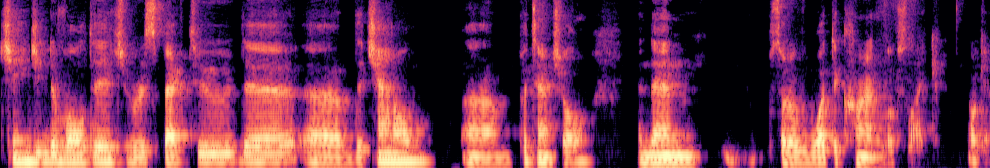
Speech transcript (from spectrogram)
changing the voltage with respect to the uh, the channel um, potential, and then sort of what the current looks like. Okay,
